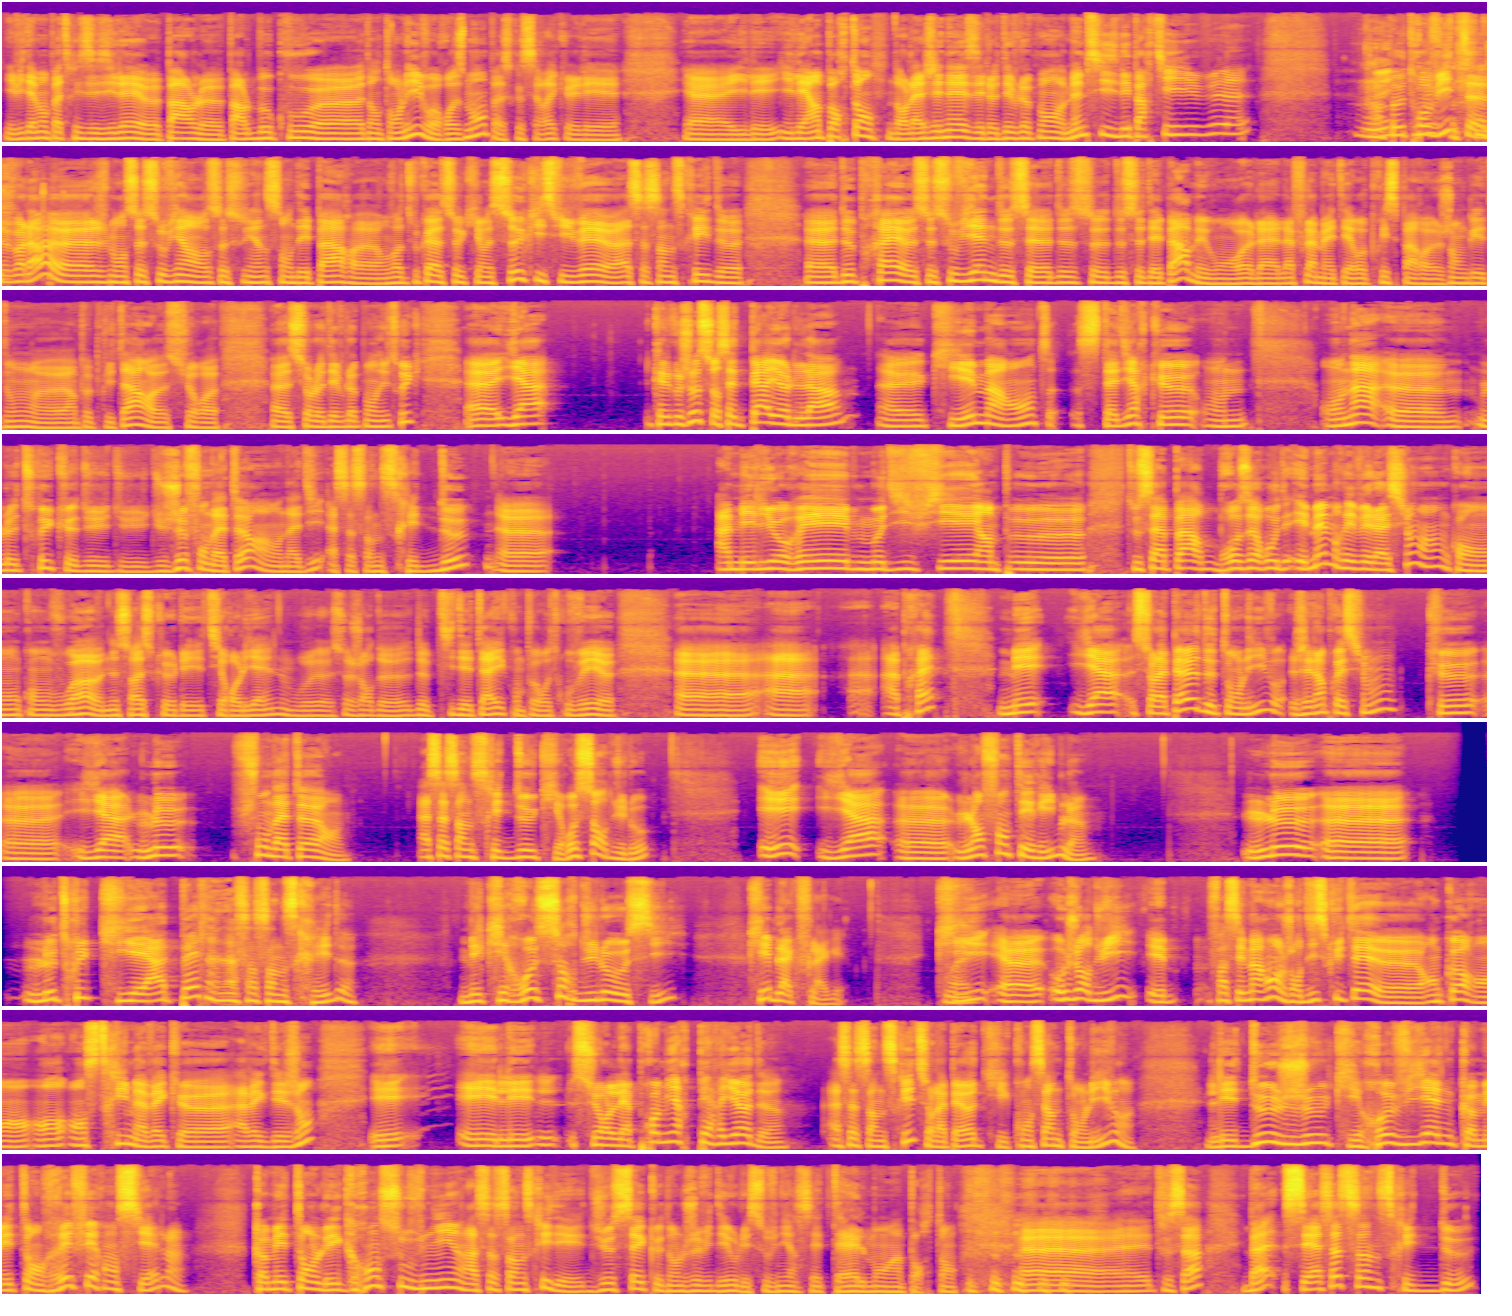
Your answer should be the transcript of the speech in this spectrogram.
évidemment, Patrice Desilets euh, parle parle beaucoup dans ton livre, heureusement, parce que c'est vrai qu'il est, il est, il est important dans la genèse et le développement, même s'il est parti un peu trop vite. Euh, voilà, euh, je m'en se souvient, on se souvient de son départ. Euh, en tout cas, ceux qui ceux qui suivaient Assassin's Creed de, de près se souviennent de ce, de ce, de ce départ. Mais bon, la, flamme a été reprise par Jean Guédon un peu plus tard sur sur le développement du truc. Il y a quelque chose sur cette période-là qui est marrante, c'est-à-dire que on on a le truc du, du, jeu fondateur, hein, on a dit Assassin's Creed 2, amélioré, modifié un peu euh, tout ça par Brotherhood et même Révélation, hein, quand, on voit euh, ne serait-ce que les tyroliennes ou euh, ce genre de, petits détails qu'on peut retrouver après. Mais il y a sur la période de ton livre, j'ai l'impression que il y a le fondateur Assassin's Creed 2 qui ressort du lot et il y a l'enfant terrible, le le truc qui est à peine un Assassin's Creed, mais qui ressort du lot aussi, qui est Black Flag, qui euh, aujourd'hui est Enfin, c'est marrant, j'en discutais euh, encore en, en- en stream avec, euh, avec des gens. Et, et les, sur la première période Assassin's Creed, sur la période qui concerne ton livre, les deux jeux qui reviennent comme étant référentiels, comme étant les grands souvenirs Assassin's Creed, et Dieu sait que dans le jeu vidéo, les souvenirs, c'est tellement important, euh, tout ça, bah, c'est Assassin's Creed 2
